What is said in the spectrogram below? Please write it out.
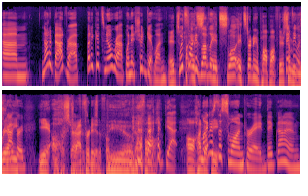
um, not a bad rap, but it gets no rap when it should get one. It's Woodstock it's, is lovely. It's slow. It's starting to pop off. There's Same some thing with really Stratford. yeah. Oh, Stratford is beautiful. beautiful. yeah. Oh, Hundo Minus P. the Swan Parade. They've got to.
